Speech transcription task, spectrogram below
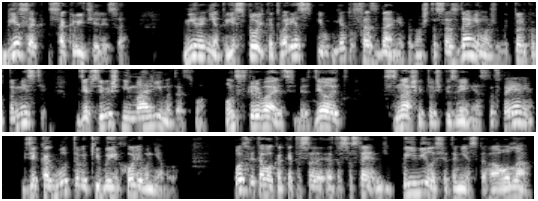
Без сокрытия лица мира нет. Есть только Творец и нет создания, потому что создание может быть только в том месте, где Всевышний Маалим это слово. Он скрывает себя, делает с нашей точки зрения состояние, где как будто бы кибо и холеву не было. После того, как это, это состояние, появилось это место, Гаолам,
